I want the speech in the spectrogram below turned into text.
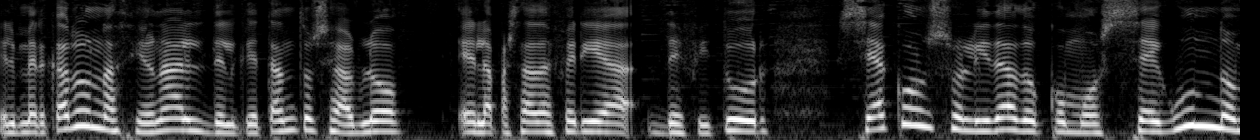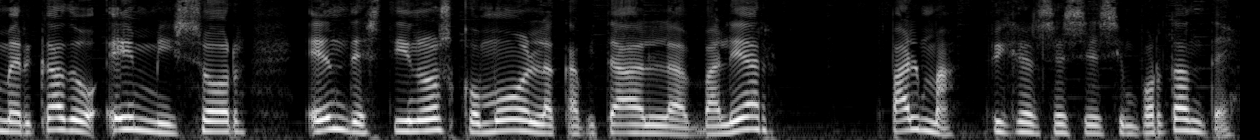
el mercado nacional del que tanto se habló en la pasada feria de Fitur se ha consolidado como segundo mercado emisor en destinos como la capital balear. Palma, fíjense si es importante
